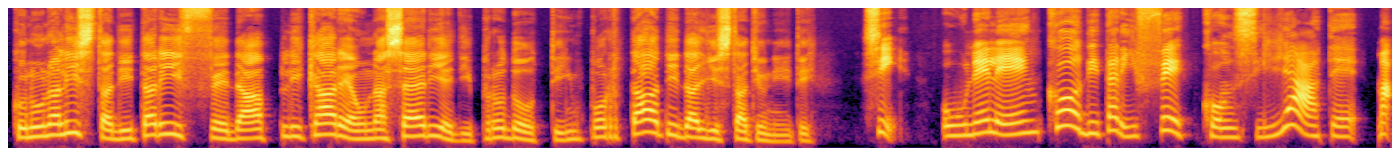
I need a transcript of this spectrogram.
con una lista di tariffe da applicare a una serie di prodotti importati dagli Stati Uniti. Sì, un elenco di tariffe consigliate, ma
